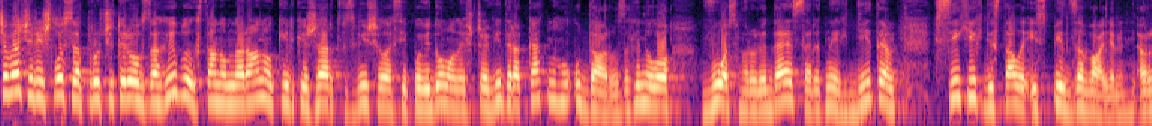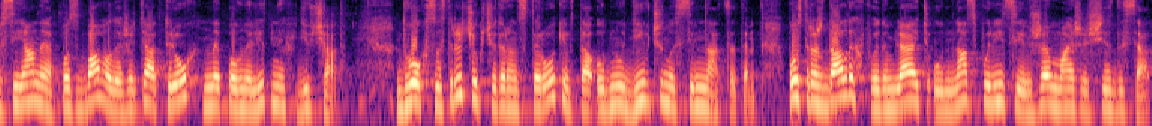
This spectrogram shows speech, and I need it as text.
Ще ввечері йшлося про чотирьох загиблих. Станом на ранок кількість жертв збільшилась і повідомили, що від ракетного удару загинуло восьмеро людей. Серед них діти. Всіх їх дістали із під завалів. Росіяни позбавили життя трьох неповнолітніх дівчат. Двох сестричок 14 років та одну дівчину 17. Постраждалих повідомляють у Нацполіції вже майже 60.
